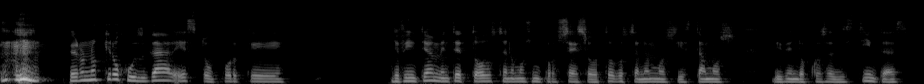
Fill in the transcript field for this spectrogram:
Pero no quiero juzgar esto porque definitivamente todos tenemos un proceso, todos tenemos y estamos viviendo cosas distintas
